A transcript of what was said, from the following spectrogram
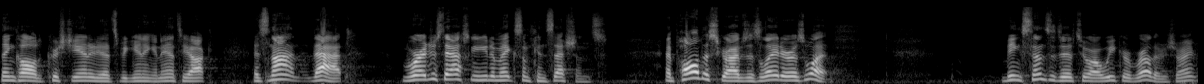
thing called Christianity that's beginning in Antioch. It's not that. We're just asking you to make some concessions. And Paul describes this later as what? Being sensitive to our weaker brothers, right?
